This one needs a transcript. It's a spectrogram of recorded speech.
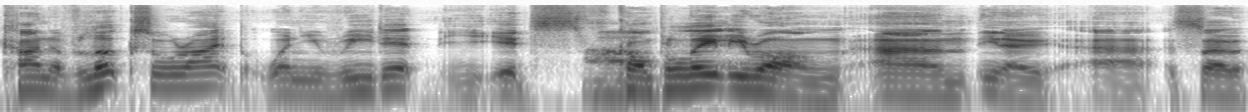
kind of looks all right, but when you read it, it's Ah. completely wrong. Um, you know, uh, so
